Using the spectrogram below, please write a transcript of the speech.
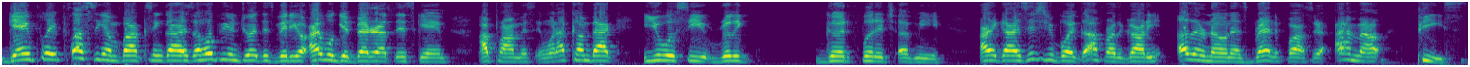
gameplay plus the unboxing, guys. I hope you enjoyed this video. I will get better at this game, I promise. And when I come back, you will see really good footage of me. All right, guys, this is your boy Godfather Grotti, other known as Brandon Foster. I'm out. Peace.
